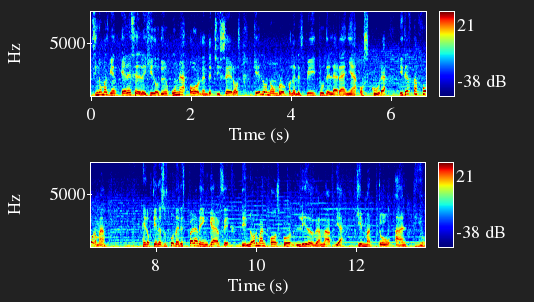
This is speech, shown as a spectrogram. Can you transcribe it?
sino más bien él es el elegido de una orden de hechiceros que lo nombró con el espíritu de la araña oscura. Y de esta forma, él obtiene sus poderes para vengarse de Norman Osborn, líder de la mafia, que mató al tío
